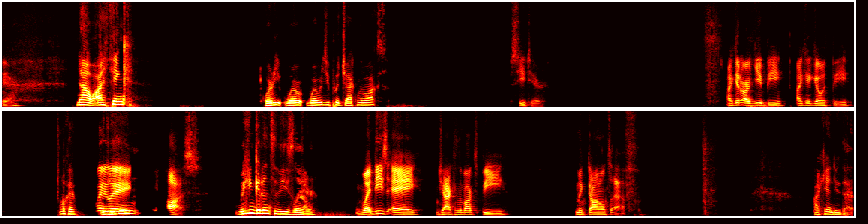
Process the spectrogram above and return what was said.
Yeah. Now, I think where do you, where where would you put Jack in the Box? C tier. I could argue B. I could go with B. Okay. Wait, wait. can- Pause. we can get into these later. Wendy's A, Jack in the Box B, McDonald's F. I can't do that.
